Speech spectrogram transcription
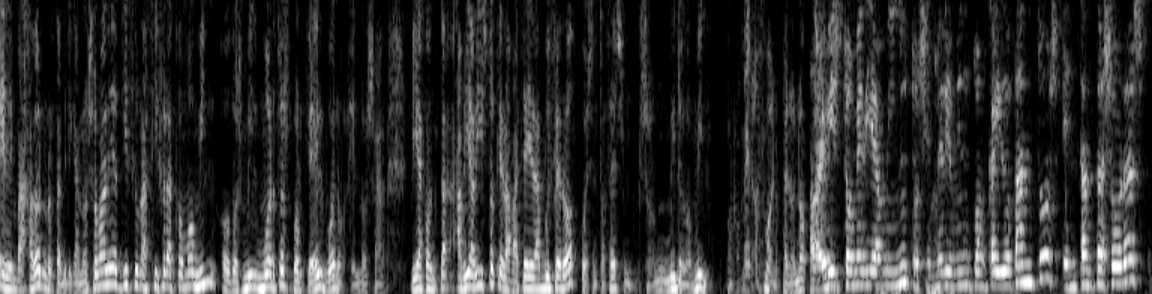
El embajador norteamericano en Somalia dice una cifra como mil o dos mil muertos porque él, bueno, él nos había, había visto que la batalla era muy feroz, pues entonces son mil o dos mil, por lo menos. Bueno, pero no. He visto medio minuto, si en medio minuto han caído tantos, en tantas horas,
